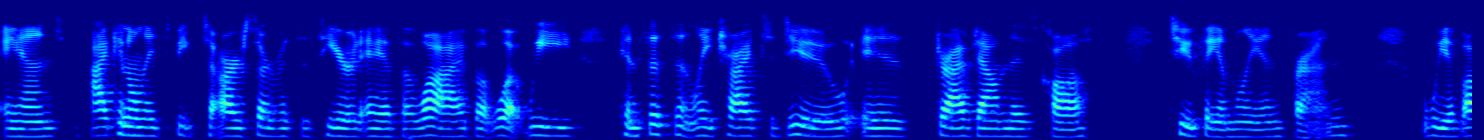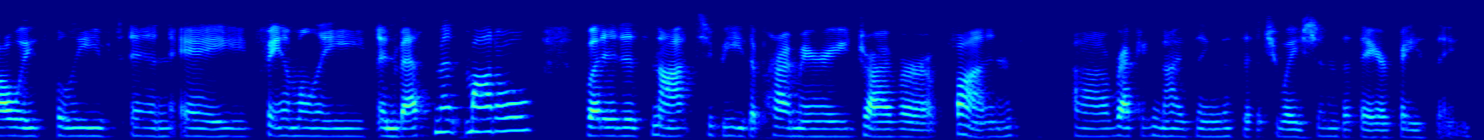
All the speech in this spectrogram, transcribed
And I can only speak to our services here at AFOI, but what we consistently try to do is drive down those costs to family and friends. We have always believed in a family investment model, but it is not to be the primary driver of funds, uh, recognizing the situation that they are facing.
